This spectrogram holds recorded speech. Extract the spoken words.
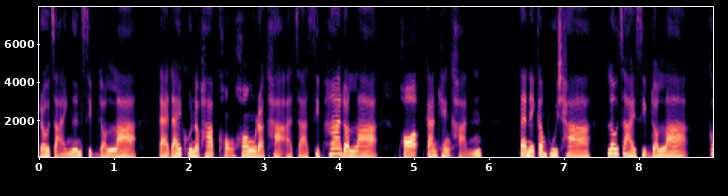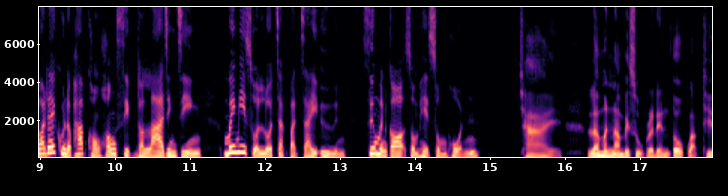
เราจ่ายเงิน 10 ดอลลาร์ แต่ได้คุณภาพของห้องราคาอาจจะ 15 ดอลลาร์ เพราะการแข่งขัน แต่ในกัมพูชาเราจ่าย 10 ดอลลาร์ ก็ได้คุณภาพของห้อง 10 ดอลลาร์จริง ๆ ไม่มีส่วนลดจากปัจจัยอื่น ซึ่งมันก็สมเหตุสมผล ใช่ แล้วมันนำไปสู่ประเด็นโต้กลับที่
